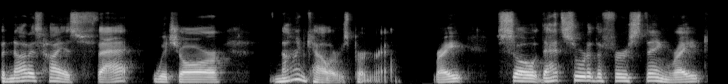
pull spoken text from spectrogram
but not as high as fat, which are nine calories per gram, right? So that's sort of the first thing, right?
